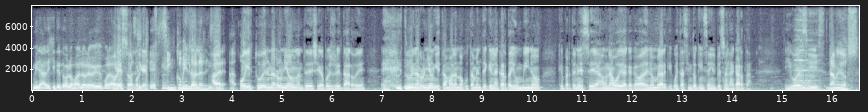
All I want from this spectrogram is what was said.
mira, dijiste todos los valores hoy por ahora. eso, así porque- que- 5 mil dólares. A ver, a- hoy estuve en una reunión, antes de llegar por eso llegué tarde, eh, estuve en una reunión y estábamos hablando justamente que en la carta hay un vino que pertenece a una bodega que acabas de nombrar que cuesta 115 mil pesos en la carta. Y vos decís, Dame dos.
